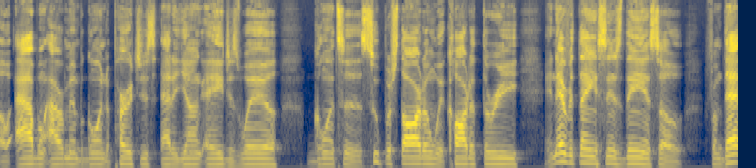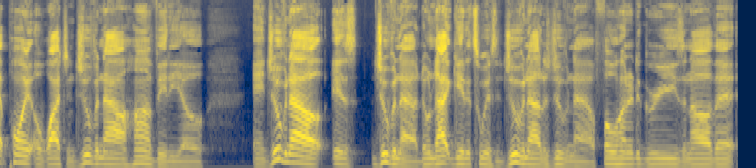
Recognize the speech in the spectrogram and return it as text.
an album I remember going to purchase at a young age as well, going to superstardom with Carter 3 and everything since then. So from that point of watching Juvenile Hun video, and Juvenile is Juvenile. Do not get it twisted. Juvenile is Juvenile. 400 degrees and all that.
